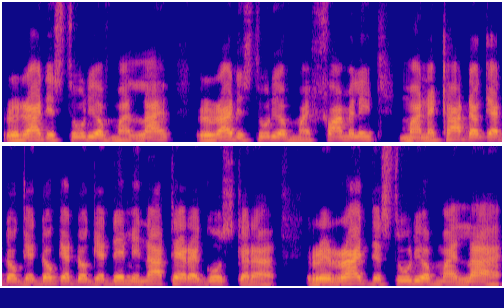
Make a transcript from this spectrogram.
Rewrite the story of my life. Rewrite the story of my family. Manekada doge doge doge de minatere goskara. Rewrite the story of my life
